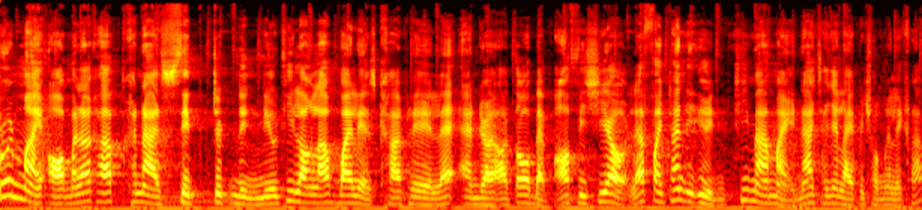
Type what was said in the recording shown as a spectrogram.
รุ่นใหม่ออกมาแล้วครับ ขนาด 10.1 นิ้วที่รองรับ Wireless CarPlay และ Android Auto แบบ Official และฟังก์ชันอื่น ๆ ที่มาใหม่น่าใช้อย่างไรไปชมกันเลยครับ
